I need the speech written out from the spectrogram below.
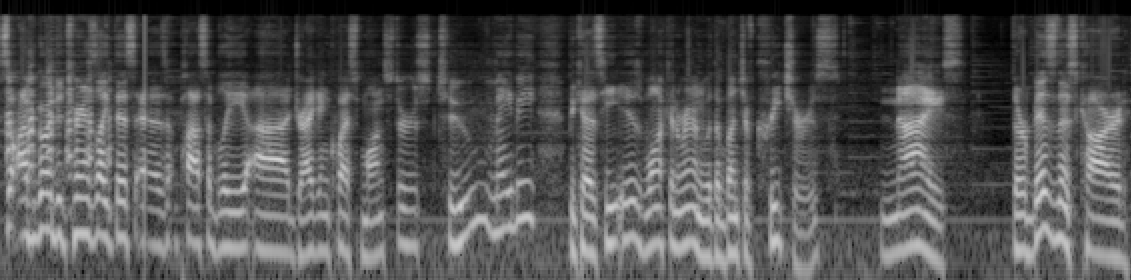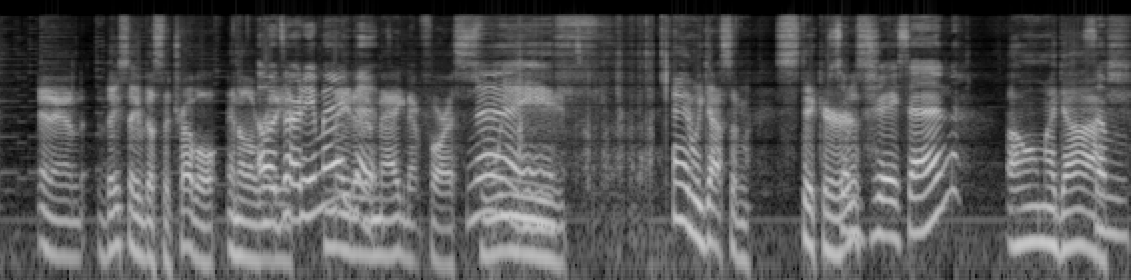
so I'm going to translate this as possibly uh, Dragon Quest Monsters 2, maybe? Because he is walking around with a bunch of creatures. Nice. Their business card, and they saved us the trouble and already, Oh, it's already a made it a magnet. magnet for us. Nice. Sweet. And we got some stickers. Some Jason, oh my gosh. some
